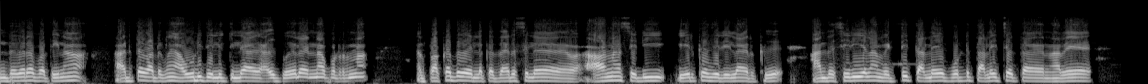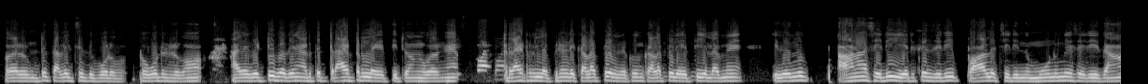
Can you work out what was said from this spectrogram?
இந்த தடவை பார்த்தீங்கன்னா அடுத்த காட்டுக்குலாம் அவுரி தெளிக்கல. அதுக்கு பதிலாக என்ன பண்ணுறோன்னா பக்கத்து வயலில் இருக்க தரிசில் ஆனா செடி ஏற்கம் செடியெல்லாம் இருக்குது அந்த செடியெல்லாம் வெட்டி தலையை போட்டு தலைச்சத்தை நிறைய வரும்ட்டு தலைச்சத்து போடு இப்போ போட்டுட்ருக்கோம். அதை வெட்டி பார்த்தீங்கன்னா அடுத்து டிராக்டரில் ஏற்றிட்டு வாங்க பாருங்க. டிராக்டரில் பின்னாடி கலப்பையில் இருக்கும். கலப்பையில் ஏற்றி எல்லாமே இது வந்து ஆனா செடி எருக்கன் செடி பாலை செடி இந்த மூணுமே செடி தான்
